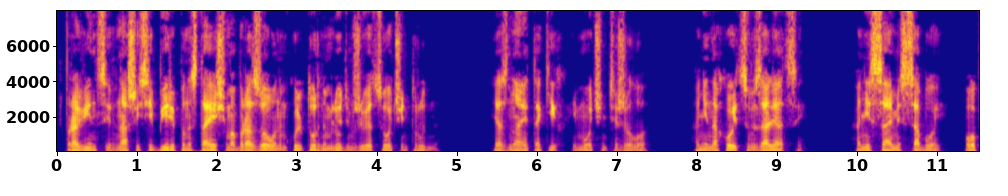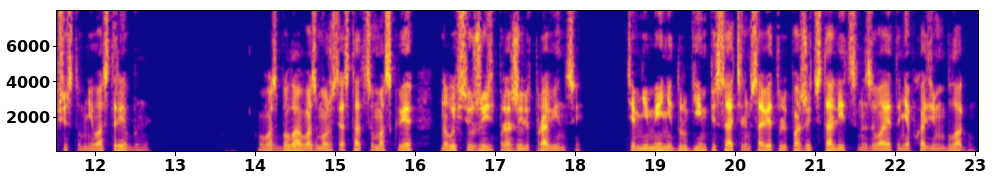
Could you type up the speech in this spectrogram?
в провинции, в нашей Сибири по-настоящему образованным, культурным людям живется очень трудно. Я знаю таких, им очень тяжело. Они находятся в изоляции. Они сами с собой, обществом не востребованы. У вас была возможность остаться в Москве, но вы всю жизнь прожили в провинции. Тем не менее, другим писателям советовали пожить в столице, называя это необходимым благом.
